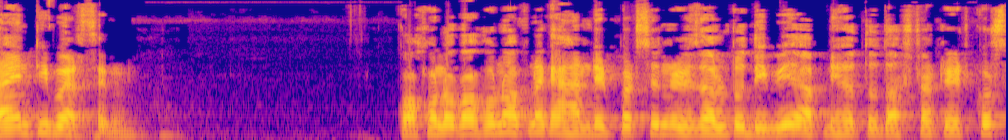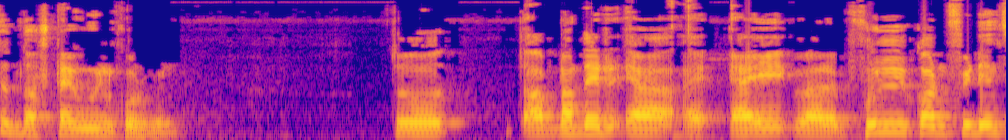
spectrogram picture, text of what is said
নাইনটি পার্সেন্ট কখনো কখনো আপনাকে হান্ড্রেড পার্সেন্ট রেজাল্টও দিবে। আপনি হয়তো দশটা ট্রেড করছেন, দশটায় উইন করবেন। তো আপনাদের এই ফুল কনফিডেন্স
